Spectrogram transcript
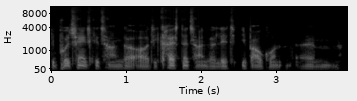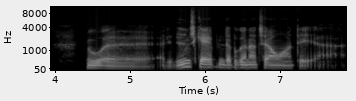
de poetanske tanker og de kristne tanker lidt i baggrunden. Øh, nu øh, er det videnskaben, der begynder at tage over, det er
